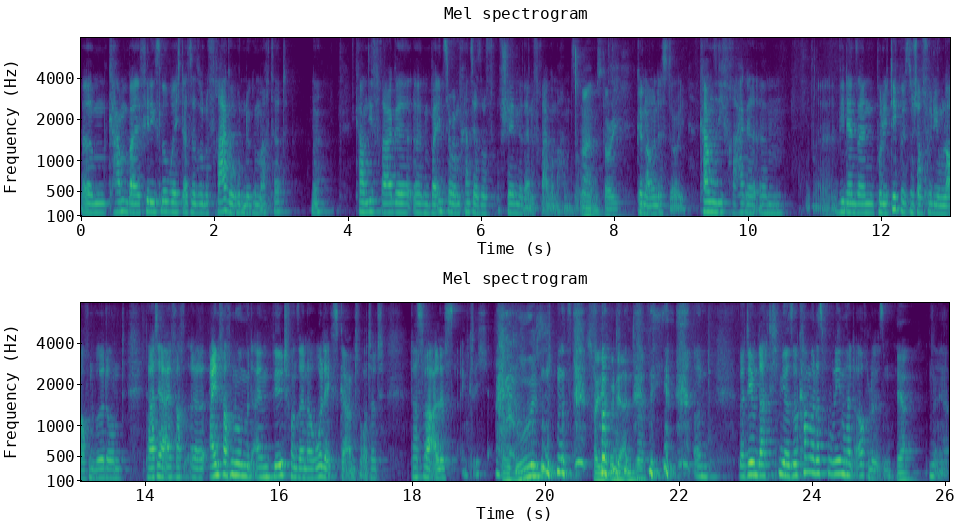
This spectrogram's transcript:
ähm, kam bei Felix Lobrecht, als er so eine Fragerunde gemacht hat, ne, kam die Frage, ähm, bei Instagram kannst du ja so stellen, mir deine Frage machen. So. Ah, Story. Genau, in der Story. Kam die Frage, ähm, äh, wie denn sein Politikwissenschaftsstudium laufen würde. Und da hat er einfach, äh, einfach nur mit einem Bild von seiner Rolex geantwortet. Das war alles eigentlich. Voll gut. Voll die gute Antwort. Und seitdem dachte ich mir, so kann man das Problem halt auch lösen. Ja. Naja.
